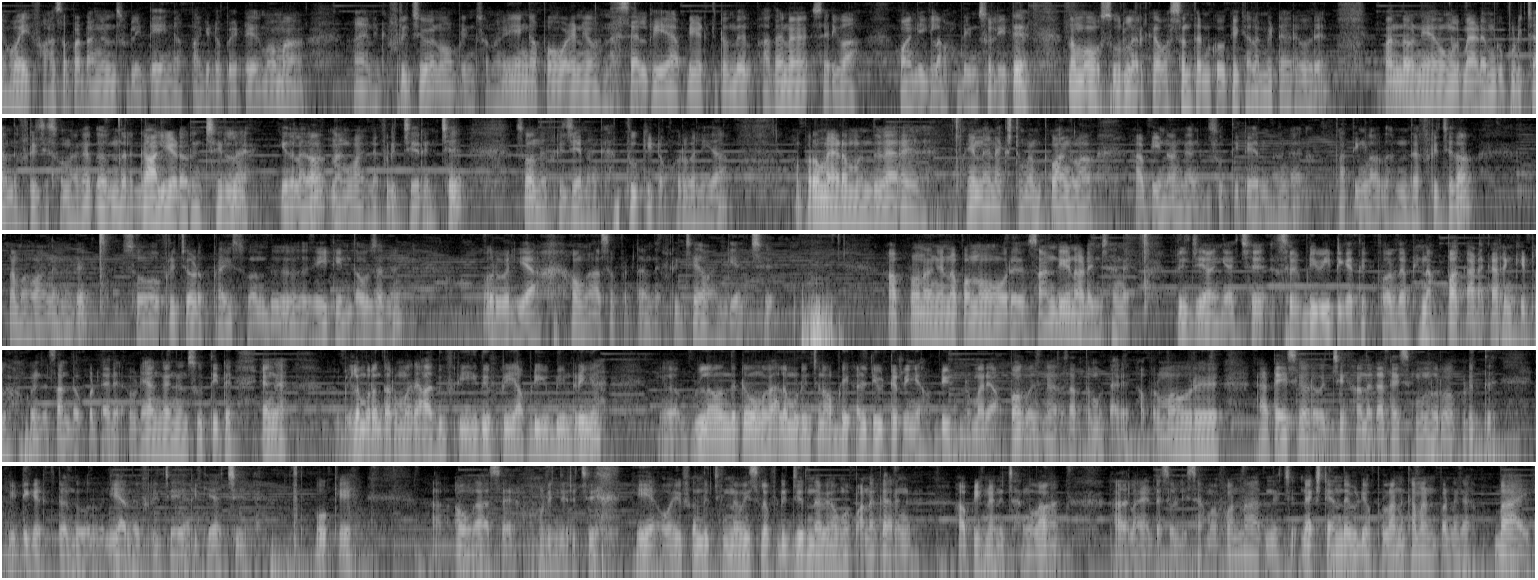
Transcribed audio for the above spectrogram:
என் wife ஆசைப்பட்டாங்கன்னு சொல்லிவிட்டு எங்கள் அப்பா கிட்டே போயிட்டு மாமா எனக்கு ஃப்ரிட்ஜ் வேணும் அப்படின்னு சொன்னாங்க எங்கள் அப்பா உடனே வந்த சேலரியை அப்படியே எடுத்துகிட்டு வந்து அதானே சரிவா வாங்கிக்கலாம் அப்படின்னு சொல்லிட்டு நம்ம ஒசூரில் இருக்க வசந்தன் கோக்கு கிளம்பிட்டார் அவர். வந்தோடனே அவங்களுக்கு மேடமுக்கு பிடிச்ச அந்த ஃப்ரிட்ஜு சொன்னாங்க. இந்த காலி இடம் இருந்துச்சு இல்லை இதில் தான் நாங்கள் வாங்கின ஃப்ரிட்ஜ் இருந்துச்சு. ஸோ அந்த ஃப்ரிட்ஜை நாங்கள் தூக்கிட்டோம் ஒரு வழியாக அப்புறம் மேடம் வந்து வேறு என்ன நெக்ஸ்ட் மந்த் வாங்கலாம் அப்படின்னு அங்கே அங்கே சுற்றிட்டே இருந்தாங்க. பார்த்தீங்களா? அது இந்த ஃப்ரிட்ஜு தான் நம்ம வாங்கினது. ஸோ ஃப்ரிட்ஜோட ப்ரைஸ் வந்து எயிட்டீன் தௌசண்ட் ஒரு வழியாக அவங்க ஆசைப்பட்ட அந்த ஃப்ரிட்ஜே வாங்கியாச்சு. அப்புறம் நாங்கள் என்ன பண்ணோம்? ஒரு சண்டேன்னு அடைஞ்சாங்க ஃப்ரிட்ஜே வாங்கியாச்சு. ஸோ எப்படி வீட்டுக்கு எடுத்துகிட்டு போகிறது அப்படின்னு அப்பா கடைக்காரங்கிட்டலாம் கொஞ்சம் சண்டை போட்டார். அப்படியே அங்கங்கன்னு சுற்றிட்டு ஏங்க விளம்பரம் தர மாதிரி அது ஃப்ரீ இது ஃப்ரீ அப்படி இப்படின்றீங்க? உள்ளே வந்துட்டு உங்கள் வேலை முடிஞ்சுன்னா அப்படியே கழட்டி விட்டுறீங்க. அப்படின்ற மாதிரி அப்பா கொஞ்ச நேரம் சத்தம் போட்டார். அப்புறமா ஒரு டாட்டா ஏசி வர வச்சு அந்த டாட்டா ஏசிக்கு முந்நூறுரூவா கொடுத்து வீட்டுக்கு எடுத்துகிட்டு வந்து ஒரு வழியாக அந்த ஃப்ரிட்ஜை இறக்கியாச்சு. ஓகே. அவங்க ஆசை முடிஞ்சிருச்சு. என் ஒய்ஃப் வந்து சின்ன வயசில் ஃப்ரிட்ஜ் இருந்தாவே அவங்க பணக்காரங்க அப்படின்னு நினச்சாங்களாம். அதெல்லாம் என்கிட்ட சொல்லி செம ஃபன்னாக இருந்துச்சு. நெக்ஸ்ட் எந்த வீடியோ போடலான்னு கமெண்ட் பண்ணுங்கள் பாய்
